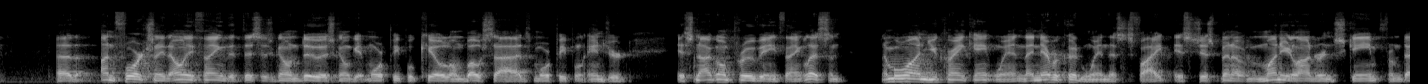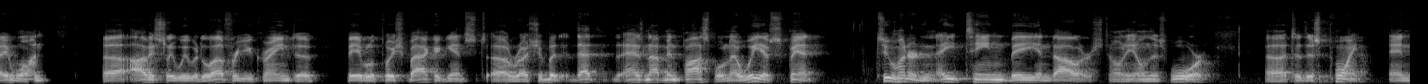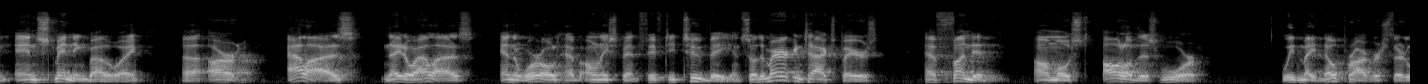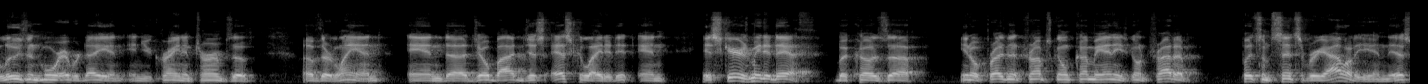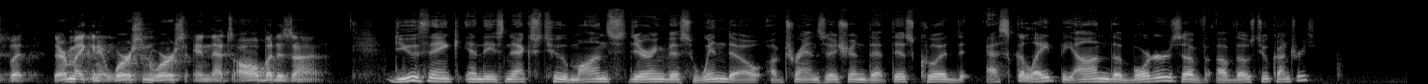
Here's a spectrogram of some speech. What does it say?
uh, unfortunately, the only thing that this is going to do is going to get more people killed on both sides, more people injured. It's not going to prove anything. Listen, number one, Ukraine can't win. They never could win this fight. It's just been a money laundering scheme from day one. Uh, obviously, we would love for Ukraine to be able to push back against uh, Russia, but that has not been possible. Now, we have spent $218 billion, Tony, on this war uh, to this point, and, and spending, by the way. Uh, our allies, NATO allies, and the world have only spent 52 billion. So the American taxpayers have funded almost all of this war. We've made no progress. They're losing more every day in, in Ukraine in terms of, of their land. And uh, Joe Biden just escalated it. And it scares me to death because, uh, you know, President Trump's going to come in. He's going to try to put some sense of reality in this, but they're making it worse and worse. And that's all by design. Do you think in these next two months during this window of transition that this could escalate beyond the borders of, of those two countries?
